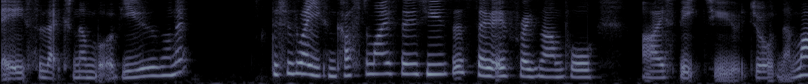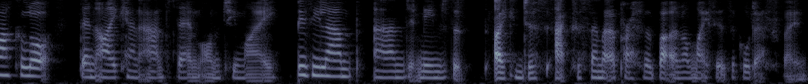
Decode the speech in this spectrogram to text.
a select number of users on it. This is where you can customize those users. So, if for example, I speak to Jordan and Mark a lot, then I can add them onto my busy lamp, and it means that I can just access them at a press of a button on my physical desk phone.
